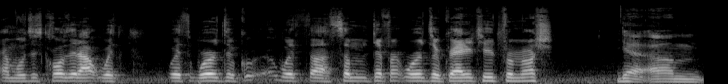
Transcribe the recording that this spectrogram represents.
and we'll just close it out with with words of with uh, some different words of gratitude from Rush. Yeah, um,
